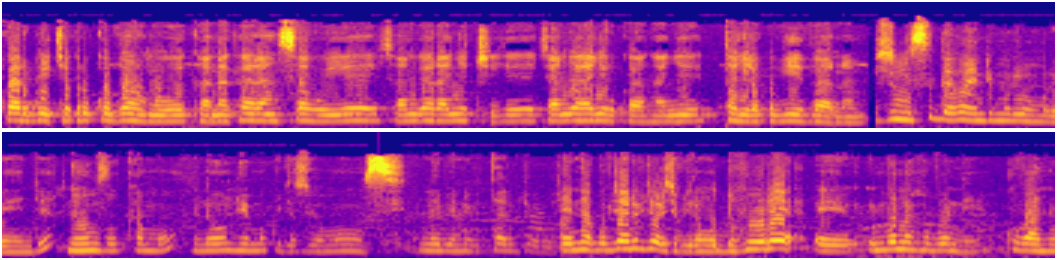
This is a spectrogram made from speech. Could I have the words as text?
Rwari rwikeka rwo kuvuga ngo kanaka yaransahuye cyangwa yaranyiciye cyangwa yaranyirukankanye utangira kubyivanamo. Jenoside yabaye ndi muri uyu murenge niwo mvukamo ni nawo ntuyemo kugeza uyu munsi. Ni ibintu bitari byoroshye. Ntabwo byari byoroshye kugira ngo duhure eh, imbona nkubone ku bantu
